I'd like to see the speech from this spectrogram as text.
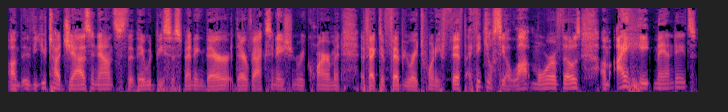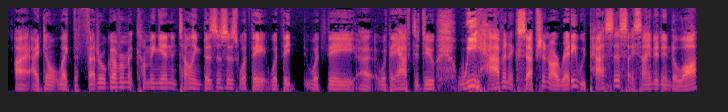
Um, the Utah Jazz announced that they would be suspending their, their vaccination requirement effective February 25th. I think you'll see a lot more of those. Um, I hate mandates. I, I, don't like the federal government coming in and telling businesses what they what they what they uh, what they have to do. We have an exception already. We passed this. I signed it into law.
